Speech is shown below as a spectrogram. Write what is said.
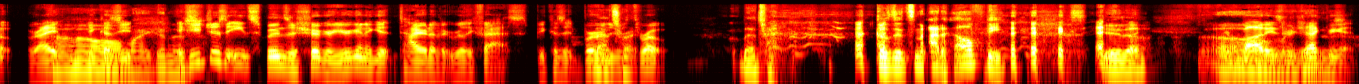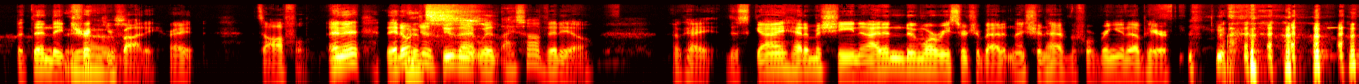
right? because oh you, my goodness! if you just eat spoons of sugar, you're gonna get tired of it really fast because it burns That's your right. throat. That's right. Because it's not healthy, exactly. you know. Your Oh, body's rejecting goodness. it, but then they trick your body, right? It's awful. And then they don't just do that with. I saw a video. Okay, this guy had a machine, and I didn't do more research about it, and I should have before bringing it up here.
